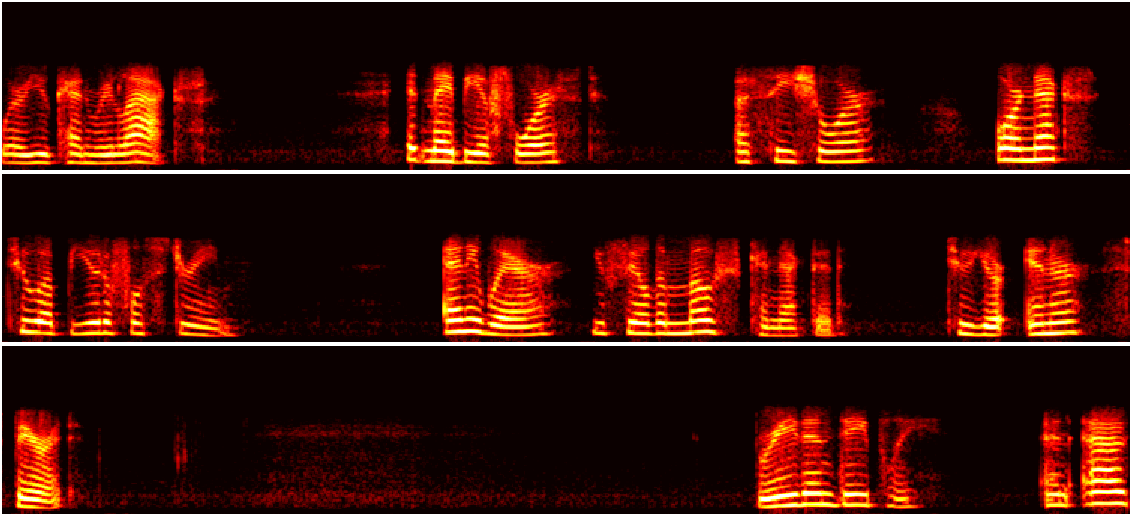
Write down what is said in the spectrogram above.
where you can relax. It may be a forest, a seashore, or next to a beautiful stream. Anywhere you feel the most connected to your inner spirit. Breathe in deeply, and as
